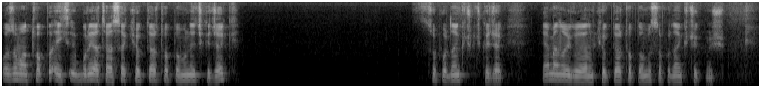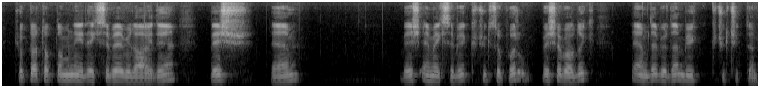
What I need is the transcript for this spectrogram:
O zaman topla buraya atarsak kökler toplamı ne çıkacak? Sıfırdan küçük çıkacak. Hemen uygulayalım. Kökler toplamı sıfırdan küçükmüş. Kökler toplamı neydi? Eksi b bölü a idi. 5m 5m eksi 1 küçük 0. 5'e böldük. m de birden büyük küçük çıktı.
